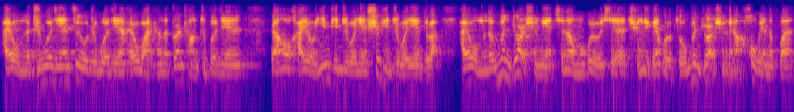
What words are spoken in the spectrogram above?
还有我们的直播间、自由直播间，还有晚上的专场直播间。然后还有音频直播间、视频直播间，对吧？还有我们的问卷训练，现在我们会有一些群里边会有做问卷训练啊，后边的关，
